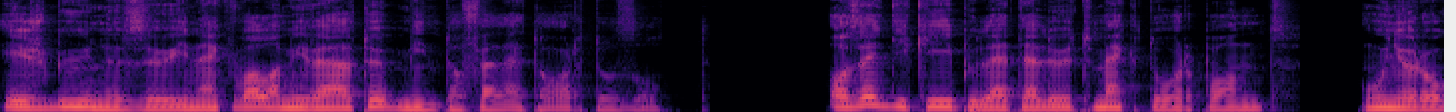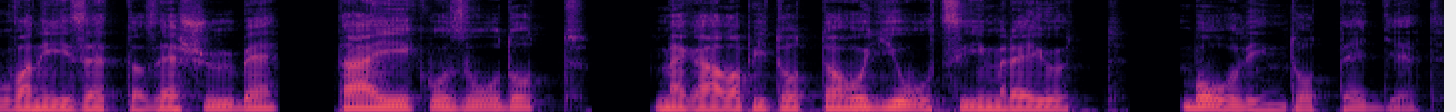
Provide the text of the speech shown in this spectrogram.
és bűnözőinek valamivel több mint a fele tartozott. Az egyik épület előtt megtorpant, hunyorogva nézett az esőbe, tájékozódott, megállapította, hogy jó címre jött, bólintott egyet.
